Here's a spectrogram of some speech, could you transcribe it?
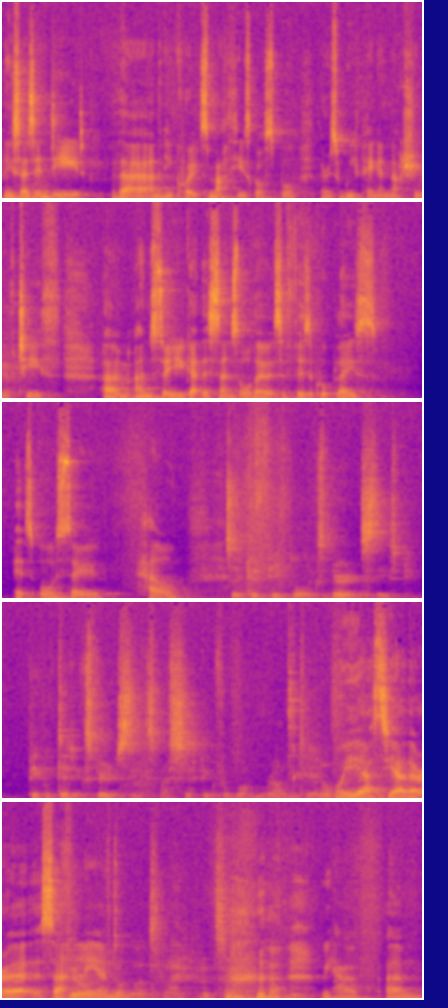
And he says, indeed, there, and then he quotes Matthew's Gospel, there is weeping and gnashing of teeth. Um, and so you get this sense, although it's a physical place, it's also hell. So could people experience these? People did experience these by slipping from one realm to another. Well, yes, yeah, there are I feel certainly. like we've um, done that today. But, uh, we have. Um,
